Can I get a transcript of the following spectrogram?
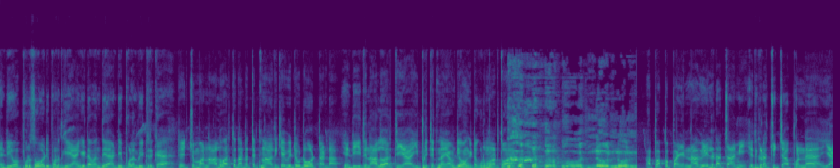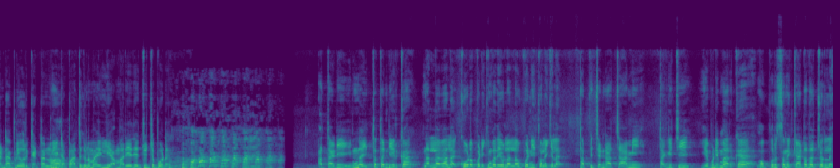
ஏண்டி உன் புருஷன் ஓடி போனதுக்கு என்கிட்ட வந்து ஏன்டி புலம்பிட்டு இருக்க? டேய் சும்மா நாலு வார்த்தை தாண்டா திட்டினா. அதுக்கே விட்டு விட்டு ஓட்டான்டா. ஏண்டி இது நாலு வார்த்தையா? இப்படி திட்டினா எவன்டி உன்கிட்ட குடும்பம் நடத்துவான்? அப்பா அப்பப்பா என்ன வேலுடா சாமி. எதுக்குடா சுவிட்ச் ஆஃப் பண்ண? ஏன்டா இப்படி ஒரு கெட்ட வீட்டை பார்த்துக்கணுமா இல்லையா? மரியாதையா சுவிட்சை போடு. அத்தாடி இன்னும் இத்த தண்டி இருக்கா? நல்ல வேலை. கூட படிக்கும்போது இவ்வளோ லவ் பண்ணி தொலைக்கல. தப்பிச்சண்டா சாமி தங்கச்சி எப்படிம்மா இருக்க? உன் புருஷனை கேட்டதா சொல்லு.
